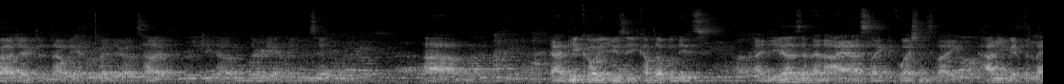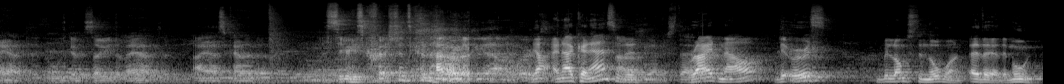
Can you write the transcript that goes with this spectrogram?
project, and now we have a render outside for 2030, I think we said. Um, yeah, Nico usually comes up with these ideas, and then I ask like the questions like, how do you get the land? Like, who's going to sell you the land? And I ask kind of the, the serious questions because I don't really get how it works. Yeah, and I can answer this. Right now, the Earth belongs to no one, uh, the, the moon.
